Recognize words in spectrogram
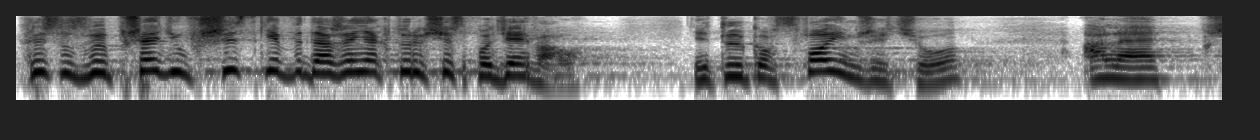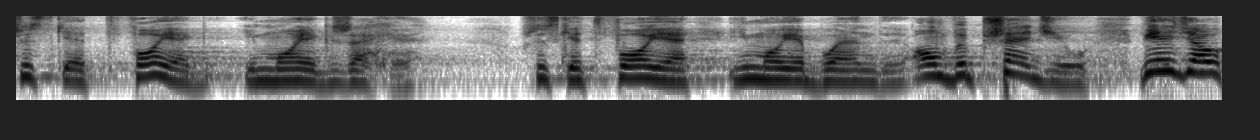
Chrystus wyprzedził wszystkie wydarzenia, których się spodziewał. Nie tylko w swoim życiu, ale wszystkie Twoje i moje grzechy wszystkie Twoje i moje błędy. On wyprzedził. Wiedział,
